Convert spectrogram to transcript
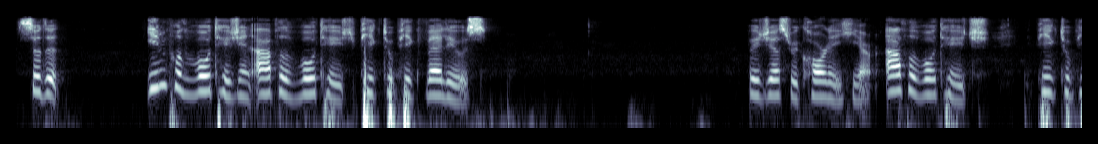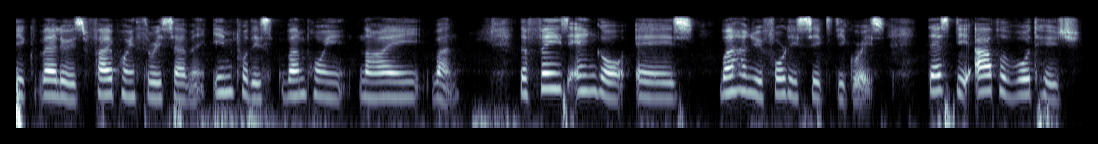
So the input voltage and output voltage peak-to-peak -peak values we just recorded here. Output voltage peak-to-peak -peak value is 5.37. Input is 1.91. The phase angle is 146 degrees. That's the output voltage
